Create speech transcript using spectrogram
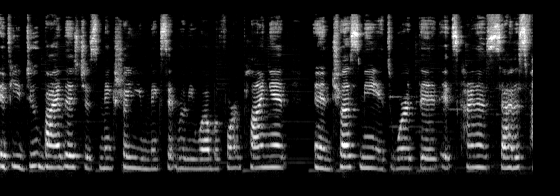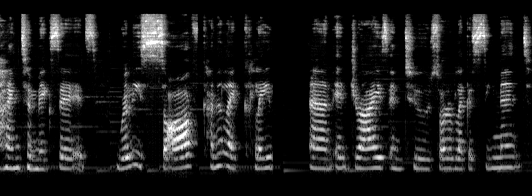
If you do buy this, just make sure you mix it really well before applying it. And trust me, it's worth it. It's kind of satisfying to mix it. It's really soft, kind of like clay, and it dries into sort of like a cement.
